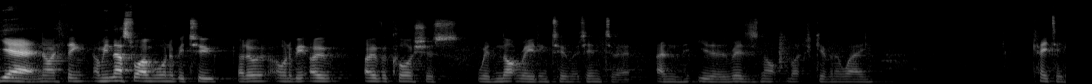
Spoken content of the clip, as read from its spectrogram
Yeah, no, I think, I mean, that's what I want to be too, I don't I want to be over, over cautious with not reading too much into it. And you know, there is not much given away. Katie.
